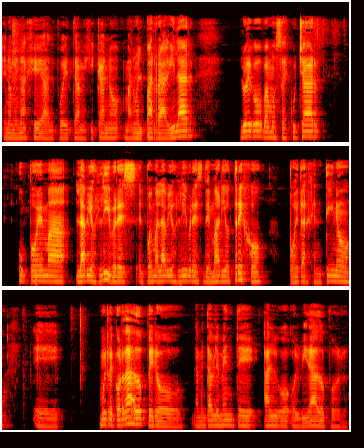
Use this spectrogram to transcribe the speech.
en homenaje al poeta mexicano Manuel Parra Aguilar. Luego vamos a escuchar un poema Labios Libres, el poema Labios Libres de Mario Trejo, poeta argentino eh, muy recordado, pero lamentablemente algo olvidado por,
